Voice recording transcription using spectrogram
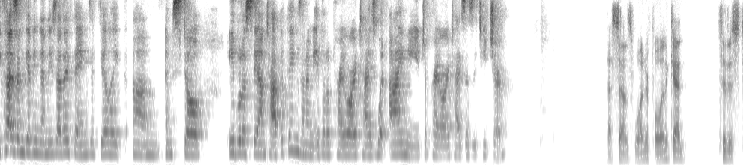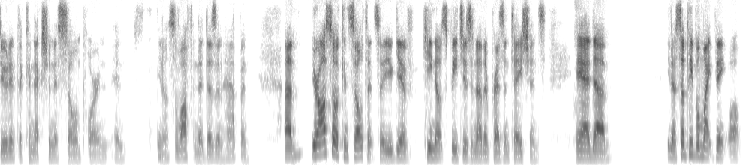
because I'm giving them these other things, I feel like um, I'm still able to stay on top of things and I'm able to prioritize what I need to prioritize as a teacher. That sounds wonderful. And again, to the student, the connection is so important. And, you know, so often that doesn't happen. Um, mm-hmm. you're also a consultant, so you give keynote speeches and other presentations. And, um, you know, some people might think, well,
